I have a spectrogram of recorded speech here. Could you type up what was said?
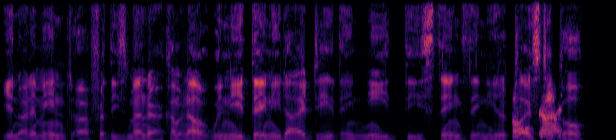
You know what I mean? Uh, for these men that are coming out, we need they need ID. They need these things. They need a Oh, place to go.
